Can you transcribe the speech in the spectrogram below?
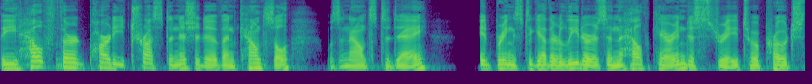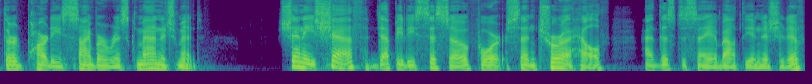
The Health Third Party Trust Initiative and Council was announced today. It brings together leaders in the healthcare industry to approach third party cyber risk management. Sheni Sheth, Deputy CISO for Centura Health, had this to say about the initiative.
